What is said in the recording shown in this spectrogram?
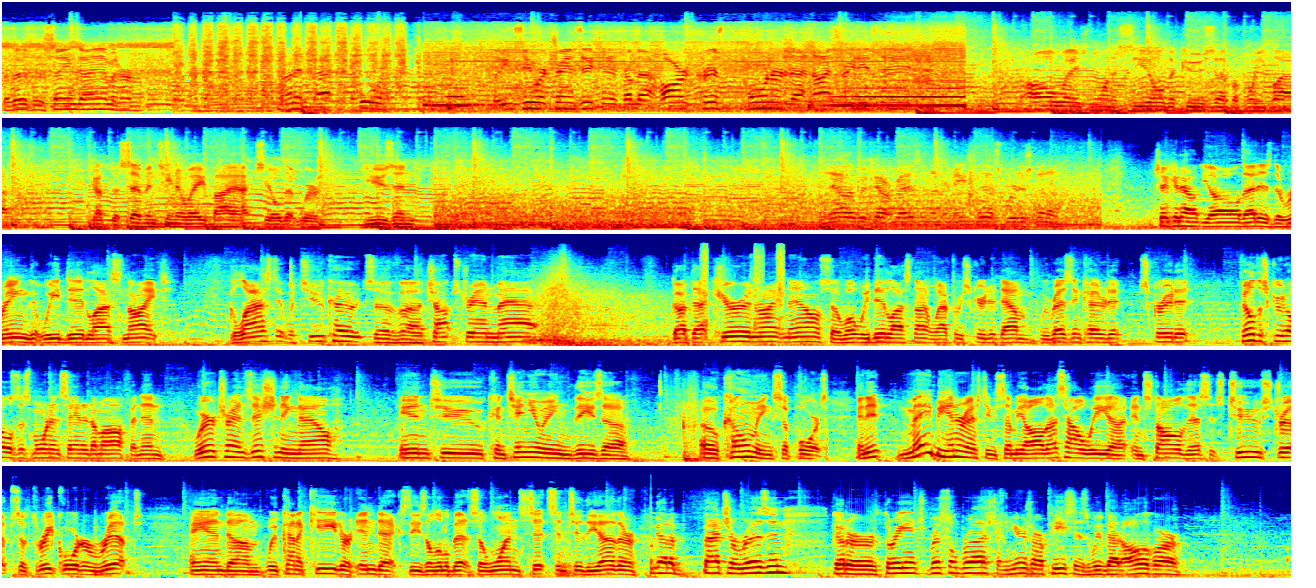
So those are the same diameter. Run it back and forth. So you can see we're transitioning from that hard, crisp corner to that nice radius edge. Always want to seal the Coosa before you blast. Got the 1708 biaxial that we're using. Now that we've got resin underneath this, we're just gonna check it out, y'all. That is the ring that we did last night. Glassed it with two coats of uh, chop strand mat. Got that curing right now. So what we did last night, after we screwed it down, we resin coated it, screwed it, filled the screw holes this morning, sanded them off, and then we're transitioning now into continuing these uh, oh coaming supports. And it may be interesting to some of y'all. That's how we uh, install this. It's two strips of three quarter ripped and um, we've kind of keyed or indexed these a little bit so one sits into the other. We got a batch of resin, got our three inch bristle brush, and here's our pieces. We've got all of our,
